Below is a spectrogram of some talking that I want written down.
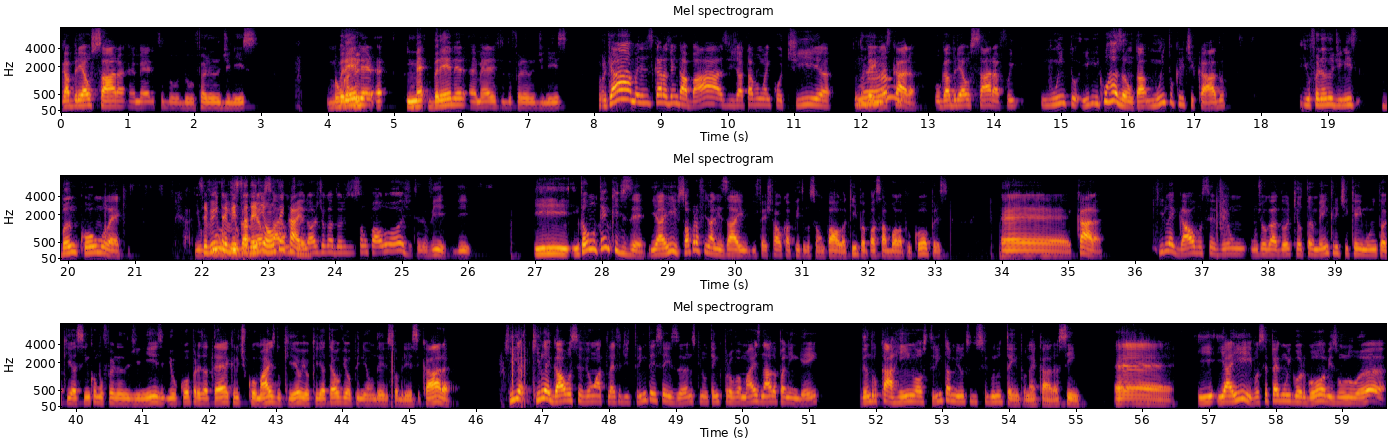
Gabriel Sara é mérito do, do Fernando Diniz. Brenner é, me, Brenner é mérito do Fernando Diniz. Porque, ah, mas esses caras vêm da base, já estavam lá em Cotia. Tudo Não. bem, mas, cara, o Gabriel Sara foi muito, e, e com razão, tá? Muito criticado. E o Fernando Diniz bancou o moleque. E Você o, viu a entrevista dele ontem, Sara, é um Caio? Um dos melhores jogadores do São Paulo hoje, entendeu? Vi, vi. E então não tem o que dizer. E aí, só para finalizar e, e, fechar o capítulo São Paulo aqui, para passar a bola para o Copres, é, cara, que legal você ver um, um, jogador que eu também critiquei muito aqui, assim como o Fernando Diniz, e o Copres até criticou mais do que eu, e eu queria até ouvir a opinião dele sobre esse cara. Que, que legal você ver um atleta de 36 anos que não tem que provar mais nada para ninguém, dando carrinho aos 30 minutos do segundo tempo, né, cara? Assim, é, e, e aí você pega um Igor Gomes, um Luan,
